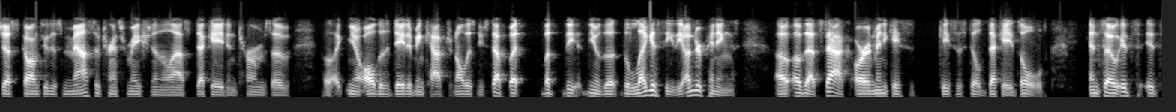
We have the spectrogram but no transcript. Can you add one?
just gone through this massive transformation in the last decade in terms of like you know all this data being captured and all this new stuff. But but the you know the the legacy, the underpinnings uh, of that stack are in many cases cases still decades old and so it's it's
